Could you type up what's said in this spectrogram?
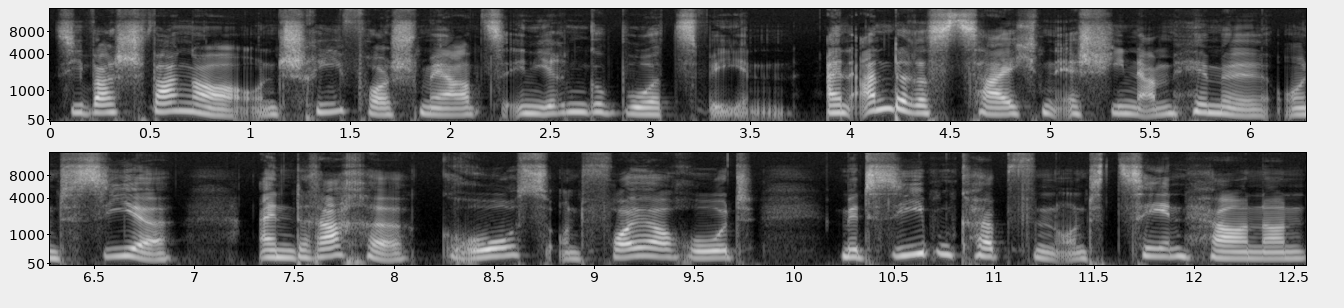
Sie war schwanger und schrie vor Schmerz in ihren Geburtswehen. Ein anderes Zeichen erschien am Himmel, und siehe, ein Drache, groß und feuerrot, mit sieben Köpfen und zehn Hörnern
